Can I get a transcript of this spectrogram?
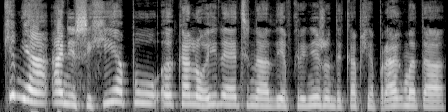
και μια ανησυχία που καλό είναι έτσι να διευκρινίζονται κάποια πράγματα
